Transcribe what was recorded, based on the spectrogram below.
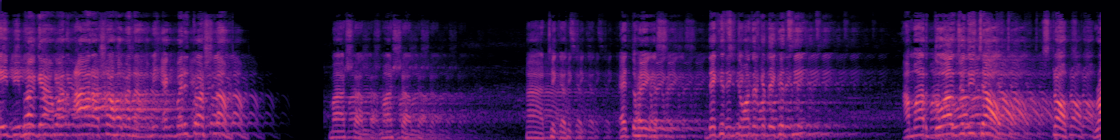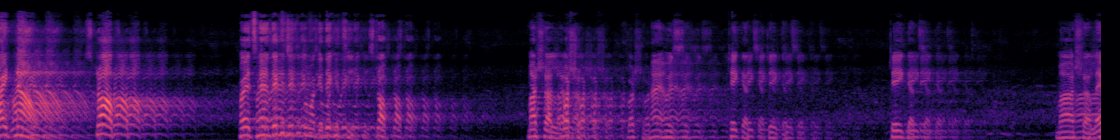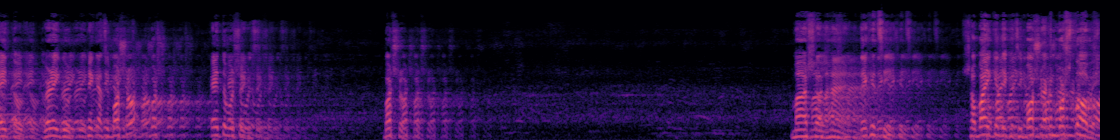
এই বিভাগে আমার আর আশা হবে না। আমি একবারই তো আসলাম। মাশাআল্লাহ মাশাআল্লাহ হ্যাঁ ঠিক আছে। এই তো হয়ে গেছে। দেখেছি, তোমাদেরকে দেখেছি। আমার দোয়া যদি চাও স্টপ রাইট নাও স্টপ হয়েছে হ্যাঁ দেখেছি তোমাকে, দেখেছি। স্টপ মাশাআল্লাহ বসো বসো হ্যাঁ হয়েছে। ঠিক আছে ঠিক আছে। ঠিক আছে। এই তো ভেরি গুড ঠিক আছে, বসো এই তো বসে গেছে। বসো হ্যাঁ দেখেছি, সবাইকে দেখেছি, বসো, এখন বসতে হবে।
